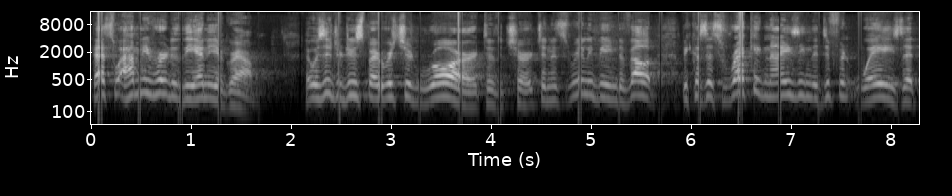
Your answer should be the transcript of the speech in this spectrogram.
that's why, how many heard of the Enneagram? It was introduced by Richard Rohr to the church, and it's really being developed because it's recognizing the different ways that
